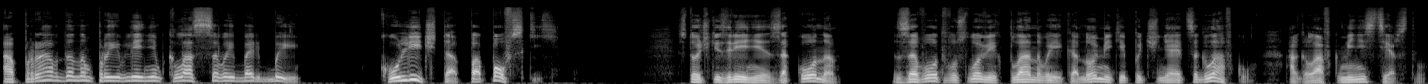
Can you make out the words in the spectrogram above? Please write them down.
оправданным проявлением классовой борьбы. Кулич-то поповский. С точки зрения закона, завод в условиях плановой экономики подчиняется главку, а главк — министерству.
